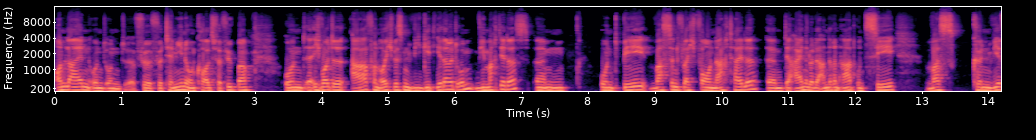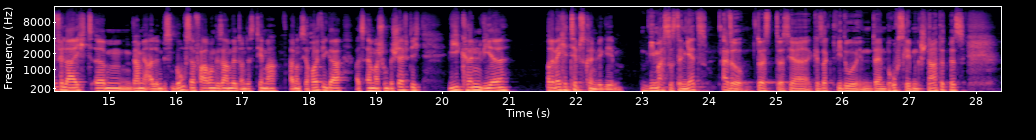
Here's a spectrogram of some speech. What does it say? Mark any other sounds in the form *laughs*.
online und, und äh, für, für Termine und Calls verfügbar. Und äh, ich wollte A von euch wissen, wie geht ihr damit um? Wie macht ihr das? Ähm, und B, was sind vielleicht Vor- und Nachteile ähm, der einen oder der anderen Art? Und C, was können wir vielleicht, ähm, wir haben ja alle ein bisschen Berufserfahrung gesammelt und das Thema hat uns ja häufiger als einmal schon beschäftigt. Wie können wir oder welche Tipps können wir geben? Wie machst du es denn jetzt? Also, du hast, du hast ja gesagt, wie du in dein Berufsleben gestartet bist.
